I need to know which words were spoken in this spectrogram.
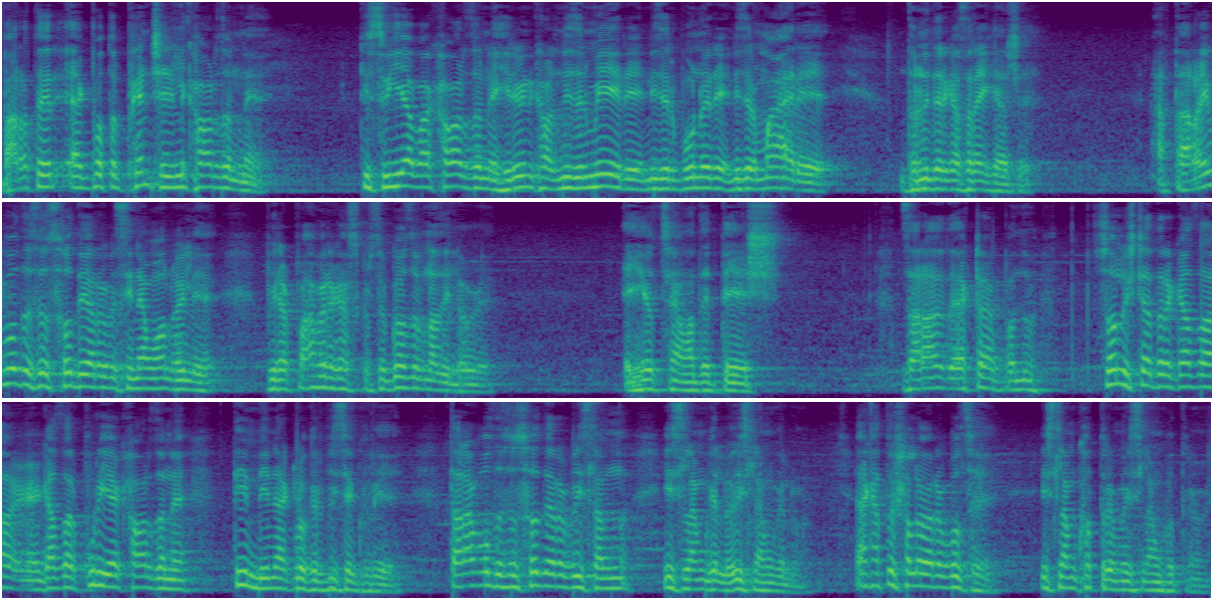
ভারতের এক বোতল ফেন্সিল খাওয়ার জন্যে, কিছু ইয়াবা খাওয়ার জন্য, হিরোইন খাওয়ার, নিজের মেয়েরে নিজের বোনেরে নিজের মায়েরে ধনীদের কাছে রেখে আসে। আর তারাই বলতেছে সৌদি আরবে সিনেমা হল হইলে বিরাট পাপের কাজ করছে, গজব নাজিল হবে। এই হচ্ছে আমাদের দেশ। যারা একটা চল্লিশটা ধরে গাঁজা, গাঁজার পুড়িয়ে খাওয়ার জন্য তিন দিন এক লোকের পিছে ঘুরে। তারা বলতেছে সৌদি আরব ইসলাম ইসলাম গেল ইসলাম গেল। একাত্তর সালে ওরা বলছে, ইসলাম খত্রমে ইসলাম খত্রমে।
